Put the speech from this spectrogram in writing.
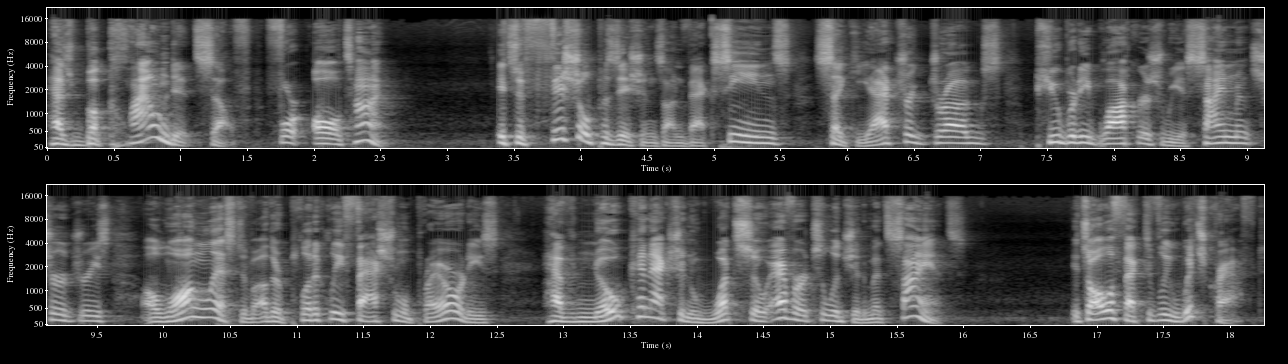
has beclowned itself for all time. Its official positions on vaccines, psychiatric drugs, puberty blockers, reassignment surgeries, a long list of other politically fashionable priorities have no connection whatsoever to legitimate science. It's all effectively witchcraft.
